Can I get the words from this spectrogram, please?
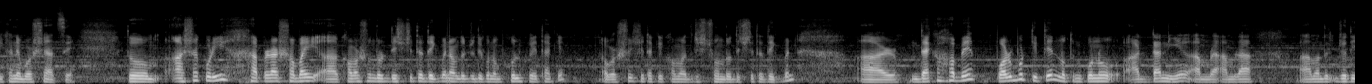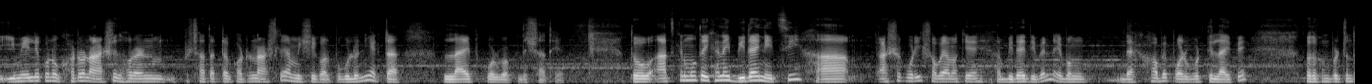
এখানে বসে আছে। তো আশা করি আপনারা সবাই ক্ষমা সুন্দর দৃষ্টিতে দেখবেন, আমাদের যদি কোনো ভুল হয়ে থাকে, অবশ্যই সেটাকে ক্ষমা সুন্দর দৃষ্টিতে দেখবেন। আর দেখা হবে পরবর্তীতে নতুন কোনো আড্ডা নিয়ে আমরা আমরা আমাদের যদি ইমেইলে কোনো ঘটনা আসে, ধরেন সাত আটটা ঘটনা আসলে আমি সেই গল্পগুলো নিয়ে একটা লাইভ করব আপনাদের সাথে। তো আজকের মতো এখানেই বিদায় নিচ্ছি। আশা করি সবাই আমাকে বিদায় দিবেন এবং দেখা হবে পরবর্তী লাইভে ততক্ষণ পর্যন্ত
